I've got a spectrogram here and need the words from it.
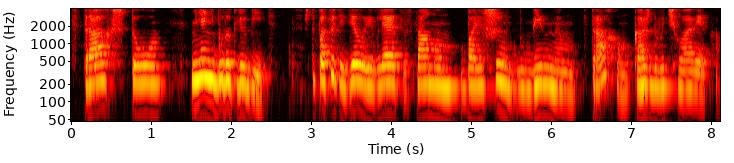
страх, что меня не будут любить, что, по сути дела, является самым большим глубинным страхом каждого человека.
